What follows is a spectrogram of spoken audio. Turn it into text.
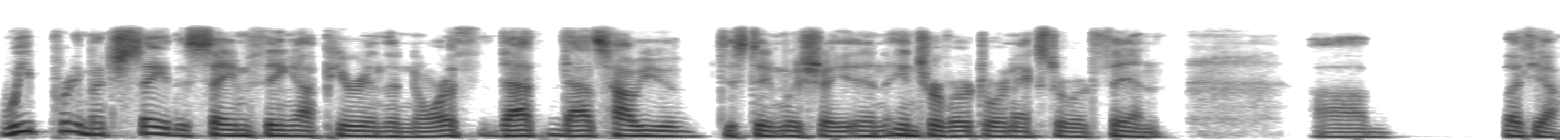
we pretty much say the same thing up here in the north. That that's how you distinguish a, an introvert or an extrovert Finn. Um, but yeah,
